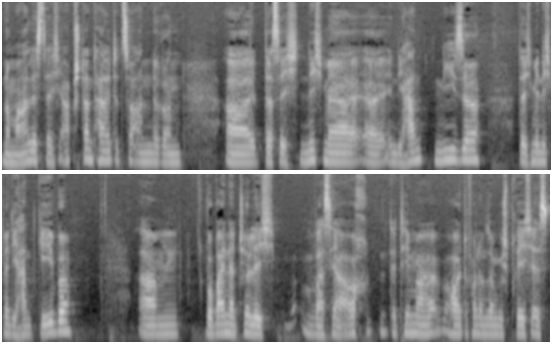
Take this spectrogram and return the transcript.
normal ist, dass ich Abstand halte zu anderen, äh, dass ich nicht mehr äh, in die Hand niese, dass ich mir nicht mehr die Hand gebe. Ähm, wobei natürlich, was ja auch der Thema heute von unserem Gespräch ist,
